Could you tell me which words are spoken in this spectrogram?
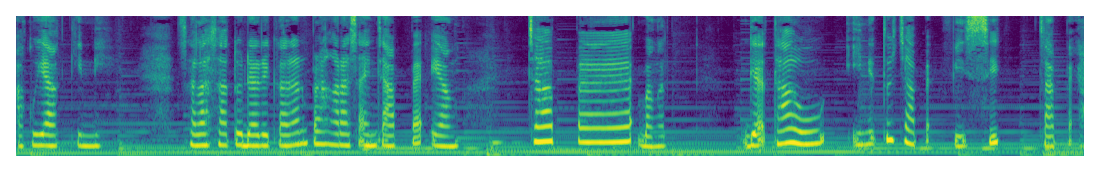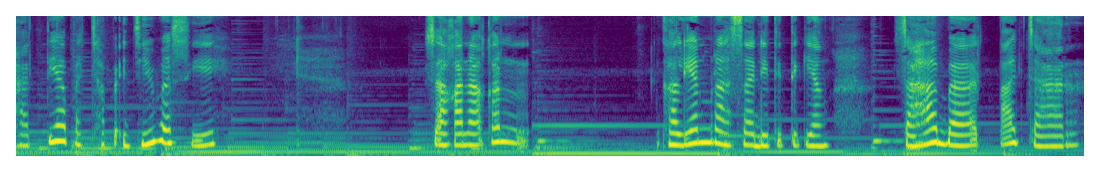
aku yakin nih, salah satu dari kalian pernah ngerasain capek yang capek banget. Gak tahu ini tuh capek fisik, capek hati, apa capek jiwa sih? Seakan-akan kalian merasa di titik yang sahabat, pacar,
